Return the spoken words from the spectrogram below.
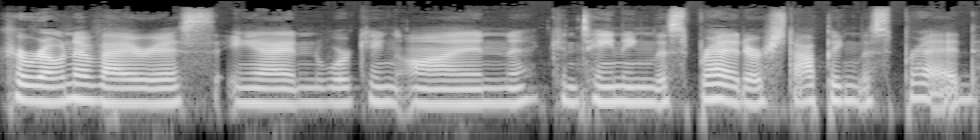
coronavirus and working on containing the spread or stopping the spread,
